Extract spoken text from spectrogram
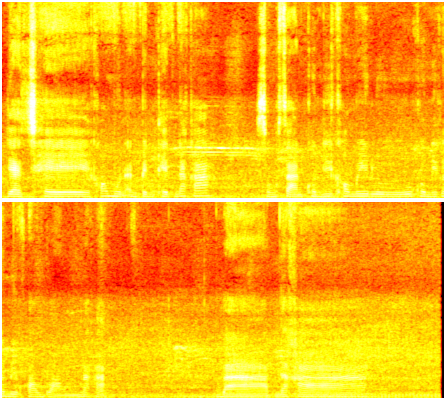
อย่าแชร์ข้อมูลอันเป็นเท็จนะคะ สงสารคนที่เขาไม่รู้ คนที่เขามีความหวังนะคะ บาปนะคะ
